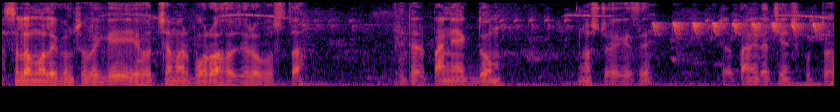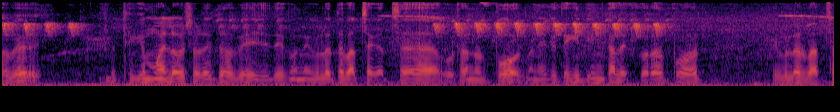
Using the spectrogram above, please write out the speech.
আসসালামু আলাইকুম সবাইকে। এই হচ্ছে আমার বড় হাউজের অবস্থা। এটার পানি একদম নষ্ট হয়ে গেছে। তার পানিটা চেঞ্জ করতে হবে। থেকে ময়লাও সরাইতে হবে। এই যে দেখুন, এগুলোতে বাচ্চা কাচ্চা ওঠানোর পর মানে এটা থেকে ডিম কালেক্ট করার পর, এগুলোর বাচ্চা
